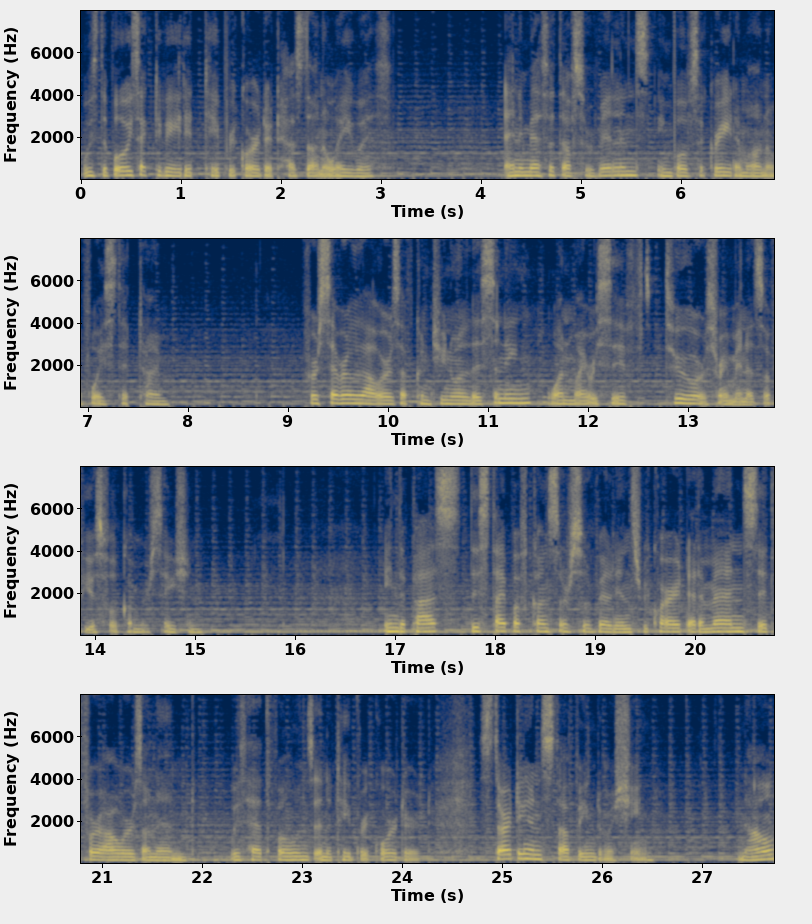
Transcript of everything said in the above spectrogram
which the voice activated tape recorder has done away with. Any method of surveillance involves a great amount of wasted time. For several hours of continual listening, one might receive two or three minutes of useful conversation. In the past, this type of constant surveillance required that a man sit for hours on end with headphones and a tape recorder, starting and stopping the machine. Now,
